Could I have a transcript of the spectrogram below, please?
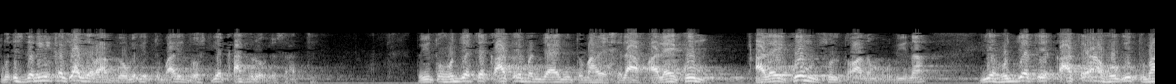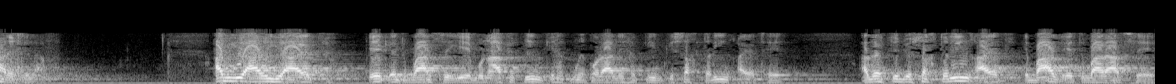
تو اس دلیل کا کیا جواب دو گے کہ تمہاری دوستیاں کافروں کے ساتھ تھی؟ تو یہ تو حجت قاطع بن جائے گی تمہارے خلاف۔ علیکم علیکم سلطان مبینہ یہ حجت قاطعہ ہوگی تمہارے خلاف۔ اب یہ آ رہی آیت ایک اعتبار سے یہ منافقین کے حق میں قرآن حکیم کی سخت ترین آیت ہے۔ اگرچہ جو سخت ترین آیت بعض اعتبارات سے،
